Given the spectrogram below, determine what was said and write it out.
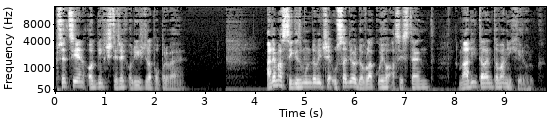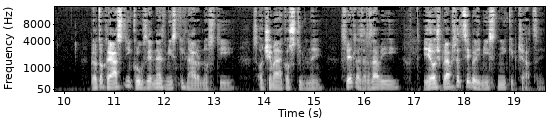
přeci jen od nich čtyřech odjížděl poprvé. Adama Sigismundoviče usadil do vlaku jeho asistent, mladý talentovaný chirurg. Byl to krásný kluk z jedné z místních národností, s očima jako studny, světle zrzavý, jehož prapředci byli místní kypčáci.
